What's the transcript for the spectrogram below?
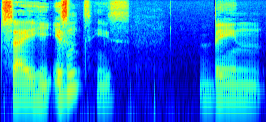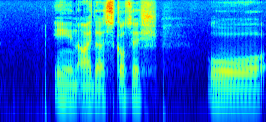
say he isn't. He's been in either Scottish or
